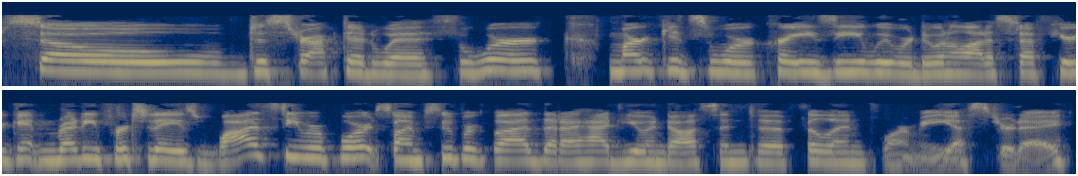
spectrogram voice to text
so distracted with work. Markets were crazy. We were doing a lot of stuff here, getting ready for today's WASDE report. So I'm super glad that I had you and Dawson to fill in for me yesterday.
